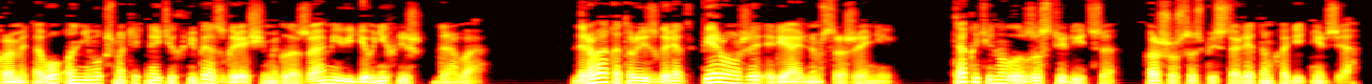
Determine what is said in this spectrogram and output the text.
Кроме того, он не мог смотреть на этих ребят с горящими глазами, видя в них лишь дрова. Дрова, которые сгорят в первом же реальном сражении. Так и тянуло застрелиться. Хорошо, что с пистолетом ходить нельзя.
